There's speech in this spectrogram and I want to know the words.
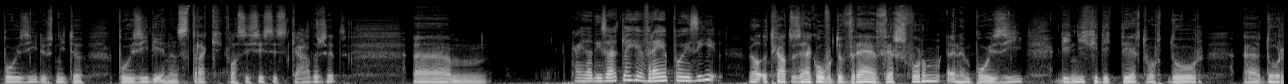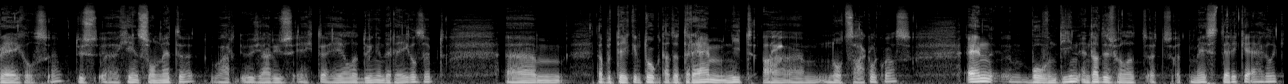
poëzie, dus niet de poëzie die in een strak klassicistisch kader zit. Um, kan je dat eens uitleggen, vrije poëzie? Wel, het gaat dus eigenlijk over de vrije versvorm en een poëzie die niet gedicteerd wordt door, uh, door regels. Hè. Dus uh, geen sonnetten, waar je dus echt hele dwingende regels hebt. Um, dat betekent ook dat het rijm niet uh, noodzakelijk was. En bovendien, en dat is wel het, het, meest sterke eigenlijk,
